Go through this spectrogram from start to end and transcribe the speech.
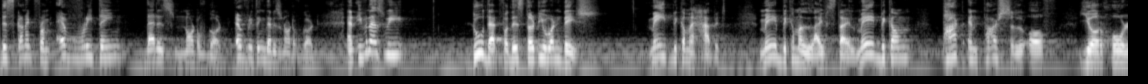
disconnect from everything that is not of God, everything that is not of God. And even as we do that for this 31 days, may it become a habit, may it become a lifestyle, may it become part and parcel of your whole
